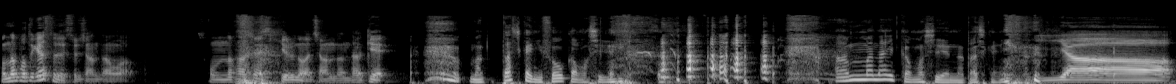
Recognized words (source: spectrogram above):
そんなポッドキャストですよ、ジャンダンは。そんな話が聞けるのはジャンダンだけ。まあ、確かにそうかもしれんな。あんまないかもしれんな、確かに。いやー、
